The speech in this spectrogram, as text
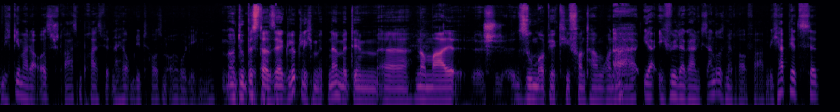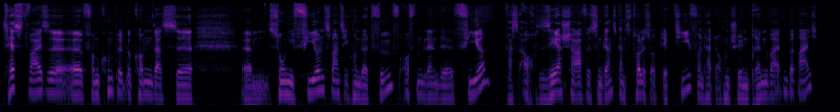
Und ich gehe mal da aus, Straßenpreis wird nachher um die 1000 Euro liegen. Ne? Und du bist da sehr glücklich mit, ne? Mit dem äh, Normal-Zoom-Objektiv von Tamron. Ne? Äh, ja, ich will da gar nichts anderes mehr drauf haben. Ich habe jetzt äh, testweise äh, vom Kumpel bekommen, dass äh, ähm, Sony 2405 Offenblende 4, was auch sehr scharf ist, ein ganz, ganz tolles Objektiv und hat auch einen schönen Brennweitenbereich.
